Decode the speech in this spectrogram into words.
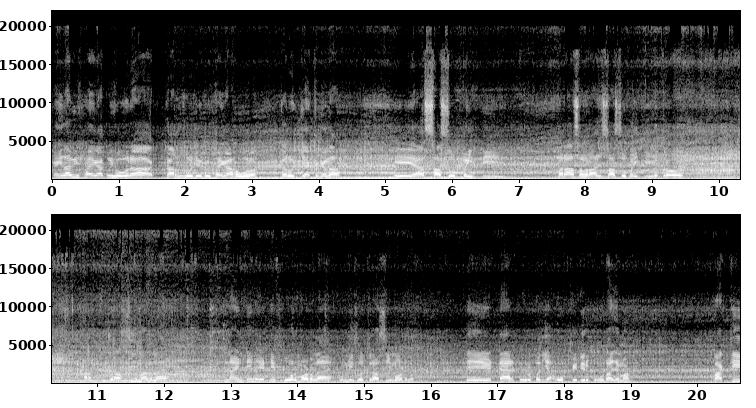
ਕਹਿੰਦਾ ਵੀ ਹੈਗਾ ਕੋਈ ਹੋਰ, ਕਰ ਲੋ ਜੇ ਕੋਈ ਹੈਗਾ ਹੋਰ, ਕਰੋ ਚੈੱਕ ਕਹਿੰਦਾ। ਇਹ ਆ 735 ਹਰਾ ਸਵਰਾਜ 735 ਮਿੱਤਰੋ 84 ਮਾਡਲ ਹੈ 1984 ਮਾਡਲ ਹੈ 1984 ਮਾਡਲ। ਤੇ ਟਾਇਰ ਟੂਰ ਵਧੀਆ, ਓਕੇ ਦੀ ਰਿਪੋਰਟ ਆ ਜਮਾ। ਬਾਕੀ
